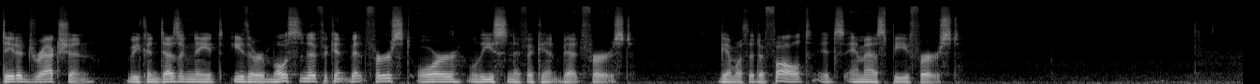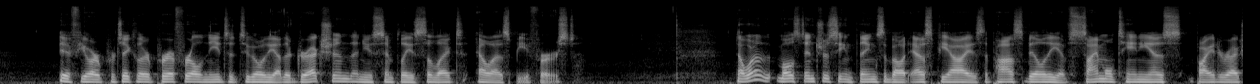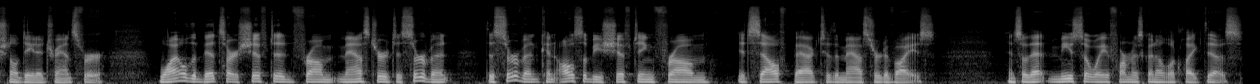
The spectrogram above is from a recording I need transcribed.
Data direction. We can designate either most significant bit first or least significant bit first. Again, with the default, it's MSB first. If your particular peripheral needs it to go the other direction, then you simply select LSB first. Now, one of the most interesting things about SPI is the possibility of simultaneous bidirectional data transfer. While the bits are shifted from master to servant, the servant can also be shifting from itself back to the master device. And so that MISO waveform is going to look like this.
